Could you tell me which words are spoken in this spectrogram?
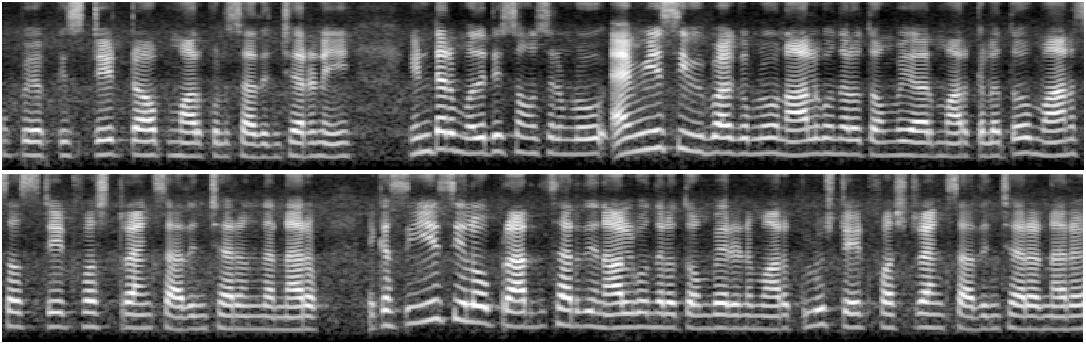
ముప్పై ఒక్క స్టేట్ టాప్ మార్కులు సాధించారని ఇంటర్ మొదటి సంవత్సరంలో ఎంఈసీ విభాగంలో నాలుగు వందల తొంభై ఆరు మార్కులతో మానస స్టేట్ ఫస్ట్ ర్యాంక్ సాధించారన్నారు. ఇక సిఈసిలో ప్రార్థసారథి నాలుగు వందల తొంభై రెండు మార్కులు స్టేట్ ఫస్ట్ ర్యాంక్ సాధించారన్నారు.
